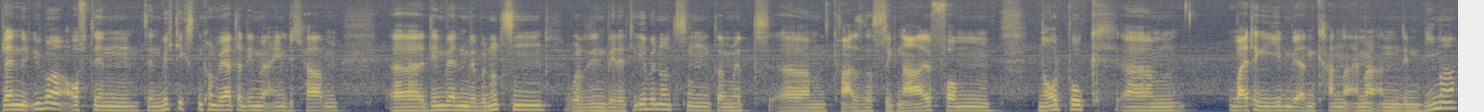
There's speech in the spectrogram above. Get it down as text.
blende über auf den, den wichtigsten Konverter, den wir eigentlich haben. Äh, den werden wir benutzen oder den werdet ihr benutzen, damit ähm, quasi das Signal vom Notebook ähm, weitergegeben werden kann. Einmal an den Beamer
